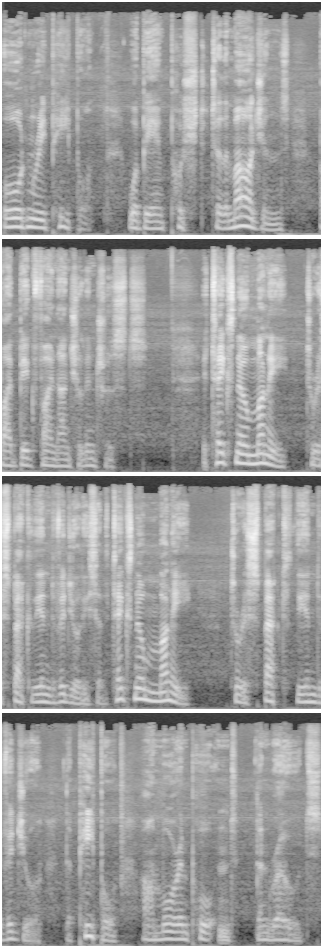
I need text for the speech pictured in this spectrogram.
ordinary people were being pushed to the margins by big financial interests. It takes no money to respect the individual, he said. It takes no money to respect the individual. The people are more important than roads.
